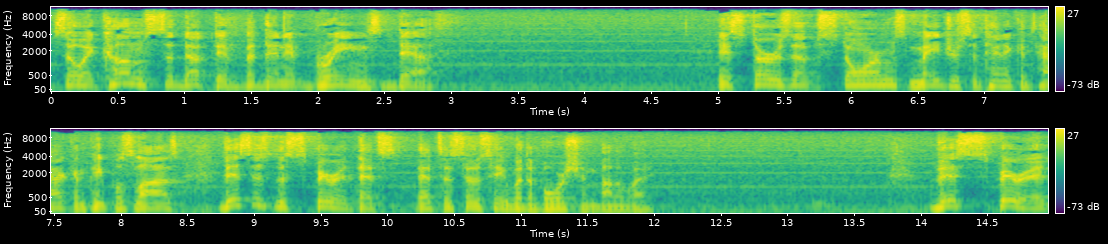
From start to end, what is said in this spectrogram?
So it comes seductive, but then it brings death. It stirs up storms, major satanic attack in people's lives. This is the spirit that's that's associated with abortion, by the way. This spirit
